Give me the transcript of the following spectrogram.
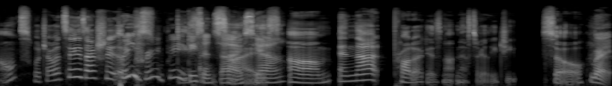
ounce, which I would say is actually a Pretty- pretty, pretty decent decent, size, yeah. Um, and that product is not necessarily cheap. So Right.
